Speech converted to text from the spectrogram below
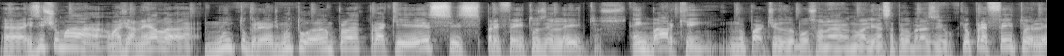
É, existe uma, uma janela muito grande, muito ampla, para que esses prefeitos eleitos embarquem no partido do Bolsonaro, no Aliança pelo Brasil. Que o prefeito eleito,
